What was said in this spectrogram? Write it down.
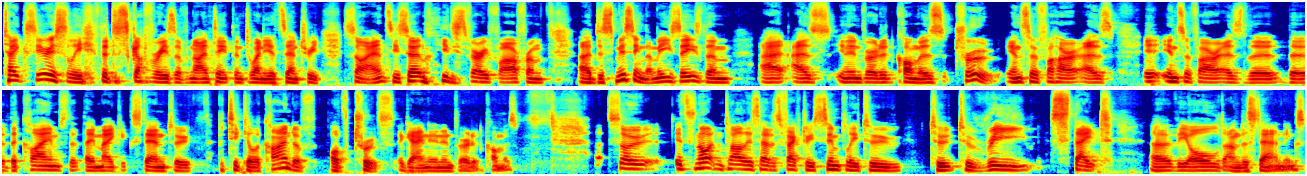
takes seriously the discoveries of 19th and 20th century science. He certainly is very far from uh, dismissing them. He sees them uh, as, in inverted commas, true insofar as insofar as the, the the claims that they make extend to a particular kind of of truth. Again, in inverted commas. So it's not entirely satisfactory simply to to to restate uh, the old understandings.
